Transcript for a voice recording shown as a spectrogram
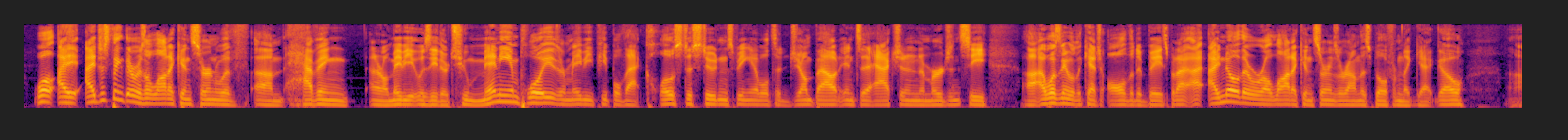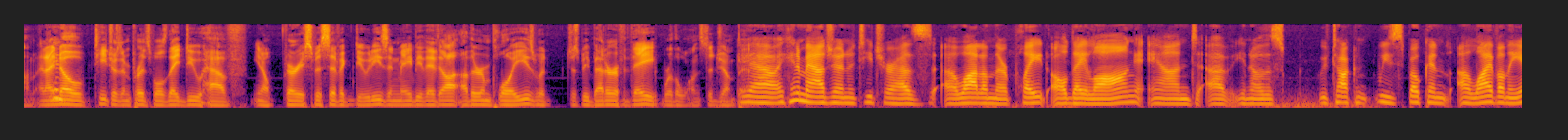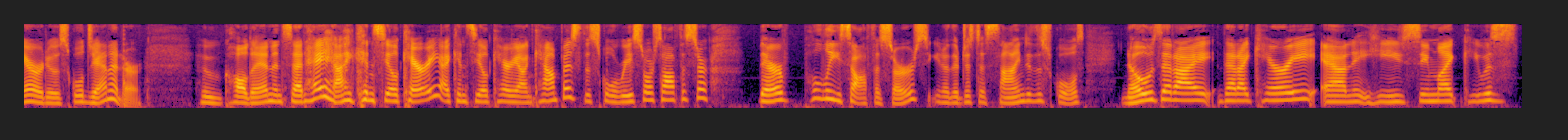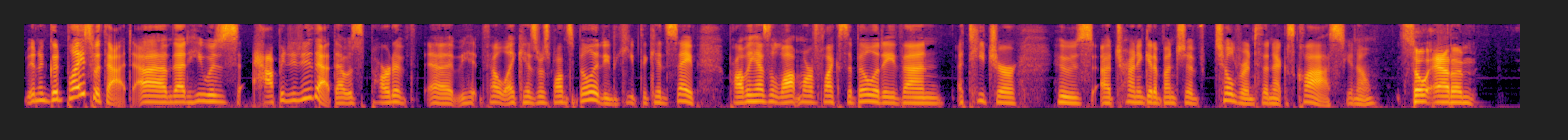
Well, I, I just think there was a lot of concern with um, having, I don't know, maybe it was either too many employees or maybe people that close to students being able to jump out into action in an emergency. Uh, I wasn't able to catch all the debates, but I, I know there were a lot of concerns around this bill from the get go. Um, and I know teachers and principals, they do have, you know, very specific duties, and maybe they thought other employees would just be better if they were the ones to jump in. Yeah, I can imagine a teacher has a lot on their plate all day long, and uh, you know this. We've talked, we've spoken uh, live on the air to a school janitor who called in and said, "Hey, I conceal carry. I conceal carry on campus." The school resource officer, they're police officers. You know, they're just assigned to the schools. Knows that I that I carry, and he seemed like he was in a good place with that. Uh, that he was happy to do that. That was part of. Uh, it felt like his responsibility to keep the kids safe. Probably has a lot more flexibility than a teacher who's uh, trying to get a bunch of children to the next class. You know. So, Adam,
